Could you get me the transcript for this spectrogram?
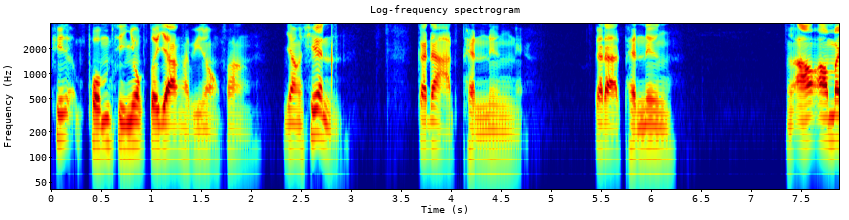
พี่ผมสิยกตัวอย่างให้พี่น้องฟัง อย่างเช่น กระดาษแผ่นหนึ่งเนี่ย กระดาษแผ่นหนึ่งเอาเอาไม่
